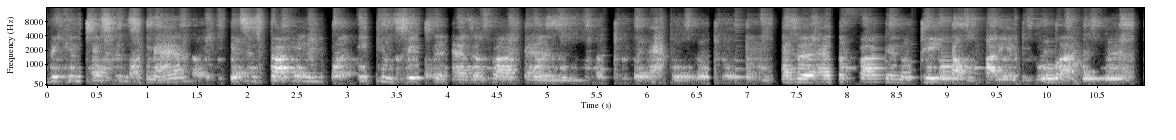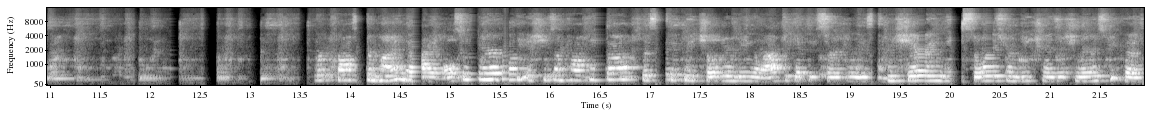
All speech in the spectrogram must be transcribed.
The consistency, man, it's as fucking inconsistent as a fucking as a as a fucking teacup party in man. What crossed your mind that I also care about the issues I'm talking about, specifically children being allowed to get these surgeries and sharing these stories from detransitioners because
